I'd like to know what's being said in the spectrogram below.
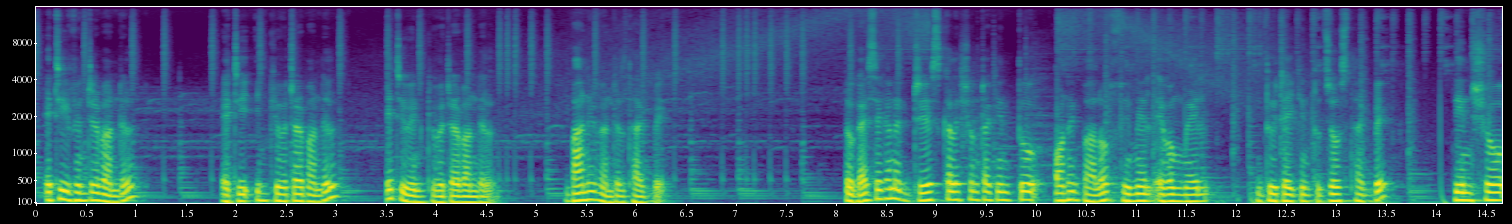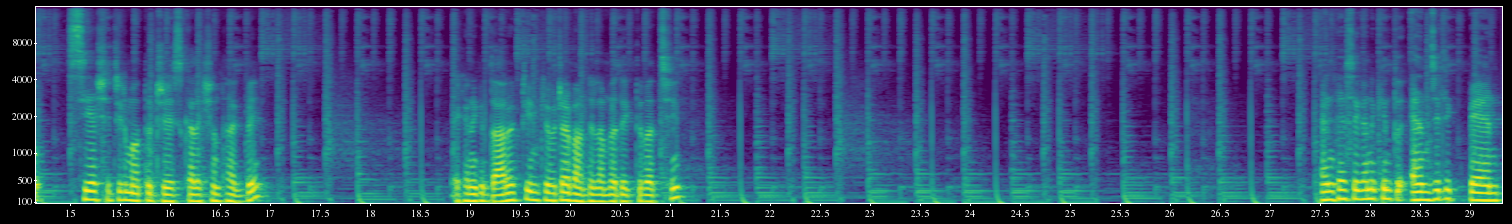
এটি ইভেন্টের বান্ডেল। এটি ইনকিউবেটার বান্ডেল। এটিও ইনকিউবেটার বান্ডেল। বানির বান্ডেল থাকবে। তো গাইস এখানে ড্রেস কালেকশনটা কিন্তু অনেক ভালো। ফিমেল এবং মেল দুইটাই কিন্তু জোস থাকবে। তিনশো ছিয়াশিটির মতো ড্রেস কালেকশন থাকবে। এখানে কিন্তু আরও একটি ইনকিউবেটার বান্ডেল আমরা দেখতে পাচ্ছি। অ্যান্ড গাইস এখানে কিন্তু অ্যাঞ্জেলিক প্যান্ট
